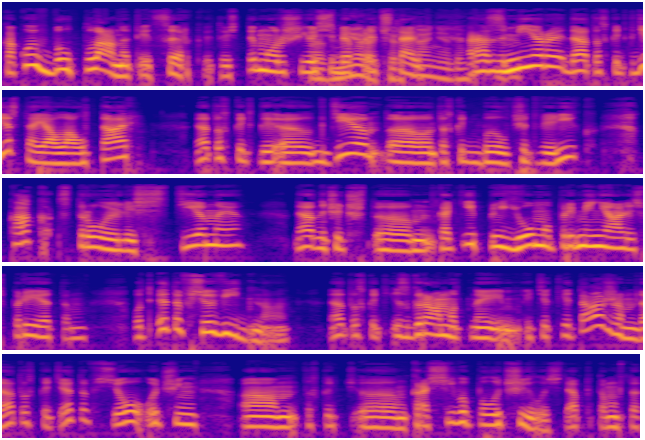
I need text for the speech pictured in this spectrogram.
какой был план этой церкви. То есть ты можешь ее себе представить. Да. Размеры, да, так сказать, где стоял алтарь, да, так сказать, э, где, э, так сказать, был четверик, как строились стены, да, значит, э, какие приемы применялись при этом. Вот это все видно да, так сказать, и с грамотным этикетажем, да, так сказать, это все очень, э, так сказать, э, красиво получилось, да, потому что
